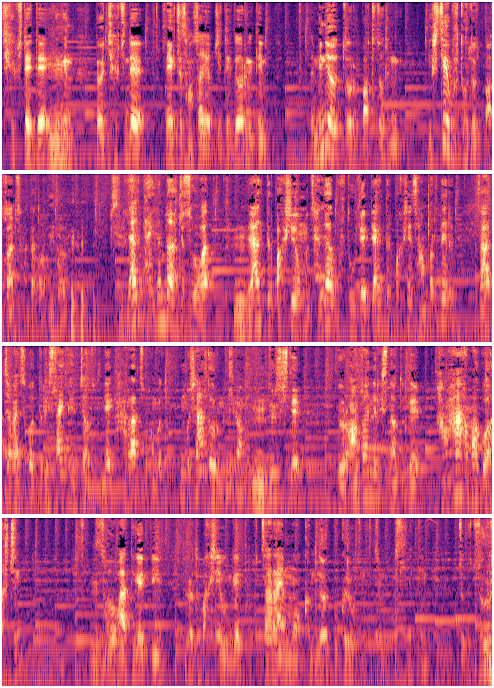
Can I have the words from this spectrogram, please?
чихвчтэй те. Хин нөө чихвчэндээ лекц сонсоо явж идэг. Өөр нэг тийм миний хувьд зүр бодох зүр нэг эрсээ бүртгүүлвэл болоо юм санагдаад байгаа байхгүй. Яг танхимдаа очиж суугаад яг тэр багшийн өмнө цагаа бүртгүүлээд яг тэр багшийн самбар дээр зааж байгаа эсвэл тэр слайд тавьж байгаа зүйл яг хараад суух юм бол хүмүүс шал өөр мэдлэг авах. Тэр шүү дээ. Тэр онлайнэр гэсэн одоо те хаа хамаагүй орчин. Суугаад тэгээд ийм тэр одоо багшийн үг ингээд уцаараа юм уу ноутбукээр үзэх юм бас нэг тийм зөрүү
